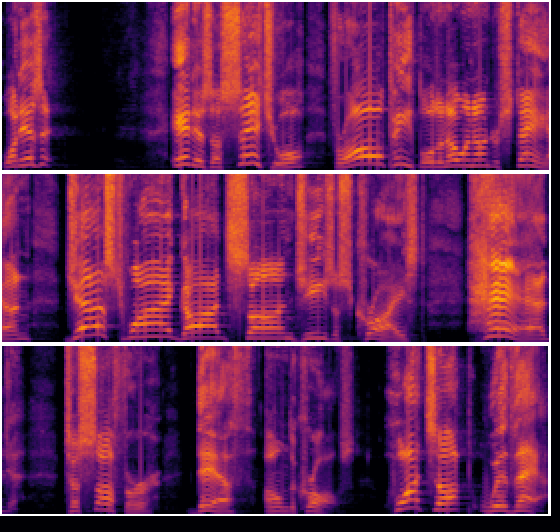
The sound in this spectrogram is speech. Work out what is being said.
What is it? It is essential for all people to know and understand just why God's Son, Jesus Christ, had to suffer death on the cross. What's up with that?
